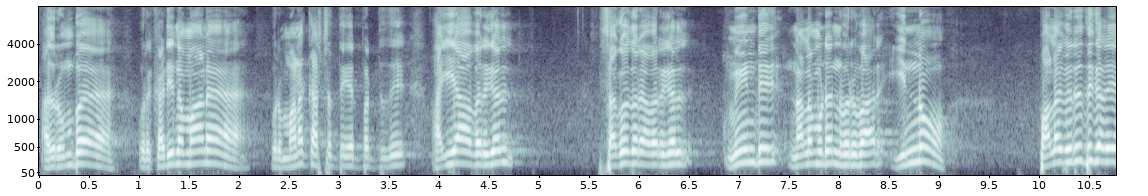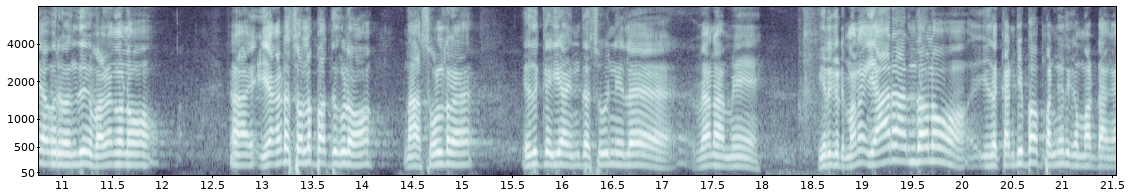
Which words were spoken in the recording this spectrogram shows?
அது ரொம்ப ஒரு கடினமான ஒரு மன கஷ்டத்தை ஏற்படுத்துது. ஐயா அவர்கள் சகோதரர் அவர்கள் மீண்டு நலமுடன் வருவார். இன்னும் பல விருதுகளை அவர் வந்து வழங்கணும். என்கிட்ட சொல்ல பார்த்து கூட நான் சொல்கிறேன் எதுக்கு ஐயா இந்த சூழ்நிலை வேணாமே. இருக்கட்டும். ஆனால் யாராக இருந்தாலும் இதை கண்டிப்பாக பண்ணியிருக்க மாட்டாங்க.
